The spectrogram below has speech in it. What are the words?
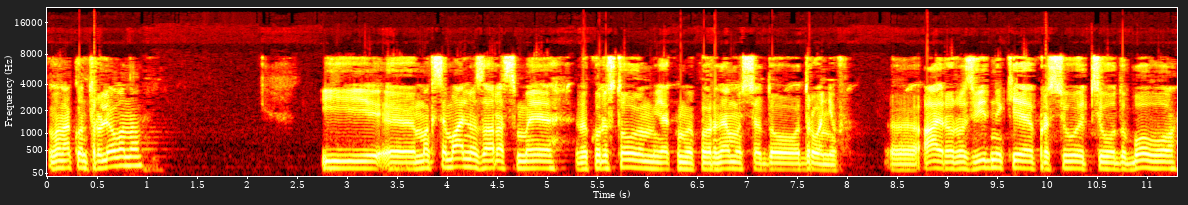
вона контрольована. І е, максимально зараз ми використовуємо, як ми повернемося до дронів. Аеророзвідники працюють цілодобово,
